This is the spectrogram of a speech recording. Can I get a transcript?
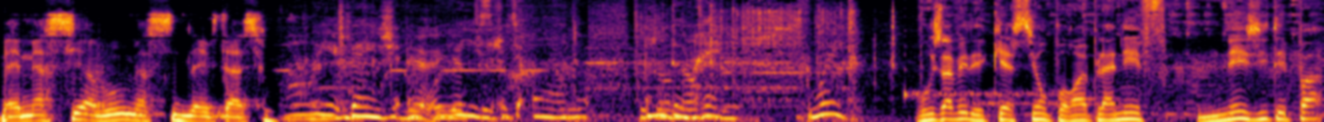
Ben, merci à vous, merci de l'invitation. oui, ben, je, on devrait. Oui. Vous avez des questions pour un planif? N'hésitez pas,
